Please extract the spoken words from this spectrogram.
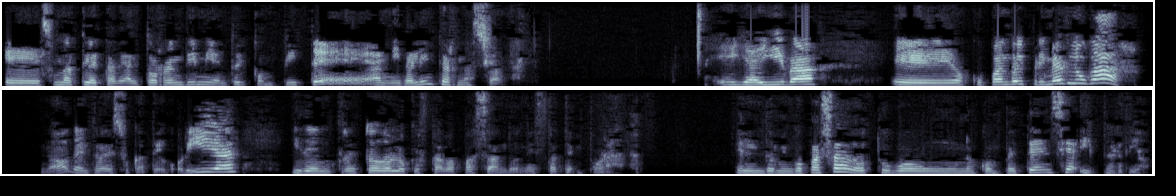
es un atleta de alto rendimiento y compite a nivel internacional. Ella iba eh, ocupando el primer lugar, ¿no? Dentro de su categoría y dentro de todo lo que estaba pasando en esta temporada. El domingo pasado tuvo una competencia y perdió.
